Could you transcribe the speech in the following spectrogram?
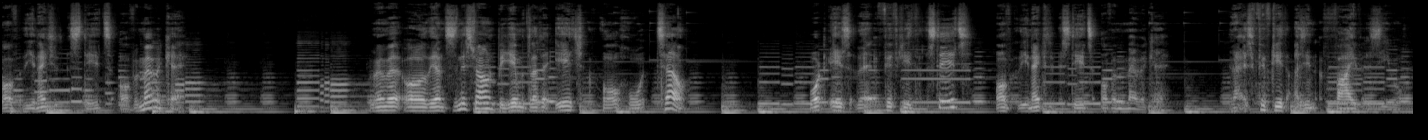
of the United States of America? Remember, all the answers in this round begin with the letter H for hotel. What is the 50th state of the United States of America? And that is 50th as in 5 0.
